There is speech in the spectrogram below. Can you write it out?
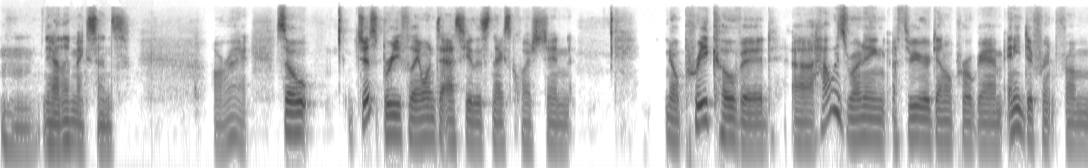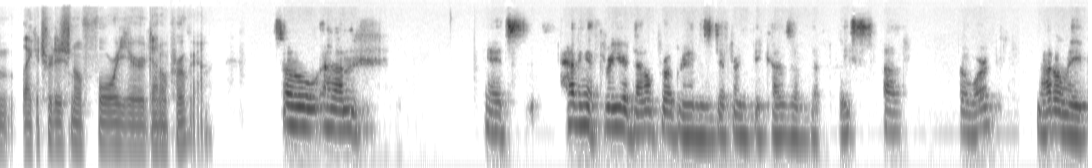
mm-hmm. yeah that makes sense all right so just briefly i wanted to ask you this next question. You know pre-covid uh, how is running a three-year dental program any different from like a traditional four-year dental program? So um, it's having a three-year dental program is different because of the pace of the work not only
